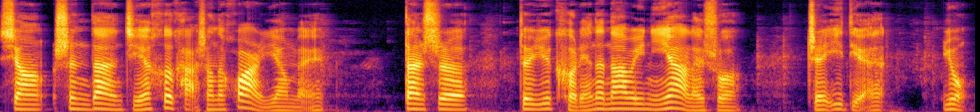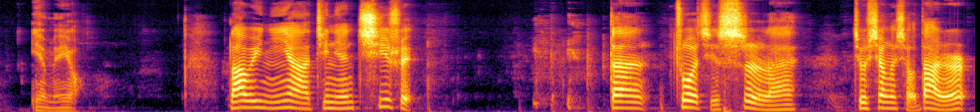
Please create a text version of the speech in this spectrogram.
像圣诞节贺卡上的画一样美，但是。对于可怜的拉维尼亚来说，这一点用也没有。拉维尼亚今年七岁，但做起事来就像个小大人儿。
